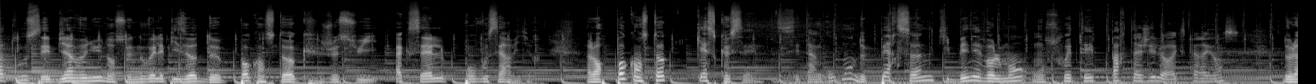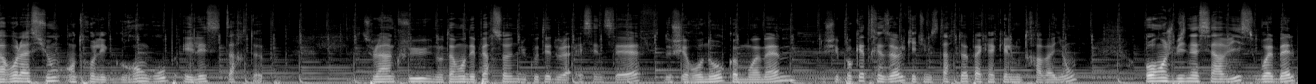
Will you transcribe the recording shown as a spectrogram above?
à tous et bienvenue dans ce nouvel épisode de POC en stock. Je suis Axel pour vous servir. Alors POC en stock, qu'est-ce que c'est? C'est un groupement de personnes qui bénévolement ont souhaité partager leur expérience de la relation entre les grands groupes et les startups. Cela inclut notamment des personnes du côté de la SNCF, de chez Renault comme moi-même, de chez Pocket Result qui est une startup avec laquelle nous travaillons, Orange Business Service, WebHelp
